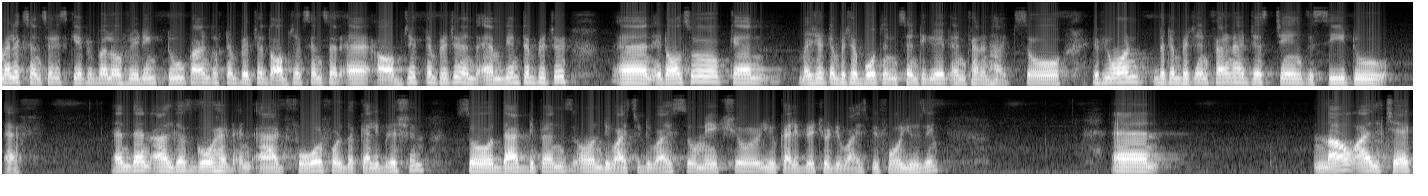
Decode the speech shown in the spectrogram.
MLX sensor is capable of reading two kinds of temperature the object sensor uh, object temperature and the ambient temperature and it also can measure temperature both in centigrade and Fahrenheit. So, if you want the temperature in Fahrenheit just change the C to F and then I will just go ahead and add 4 for the calibration. So, that depends on device to device. So, make sure you calibrate your device before using and now I will check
